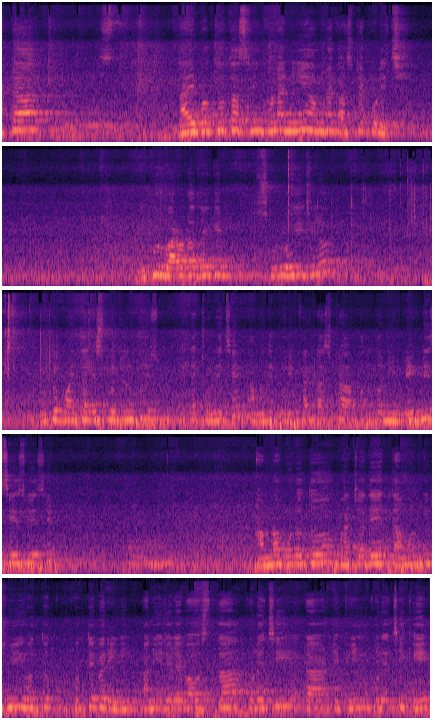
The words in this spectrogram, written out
একটা দায়বদ্ধতা শৃঙ্খলা নিয়ে আমরা কাজটা করেছি। দুপুর বারোটা থেকে শুরু হয়েছিল। দুটো পঁয়তাল্লিশ পর্যন্ত এটা চলেছে। আমাদের পরীক্ষার কাজটা আপাতত নির্বিঘ্নে শেষ হয়েছে। আমরা মূলত বাচ্চাদের তেমন কিছুই হয়তো করতে পারিনি। পানীয় জলের ব্যবস্থা করেছি, একটা টিফিন করেছি, কেক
